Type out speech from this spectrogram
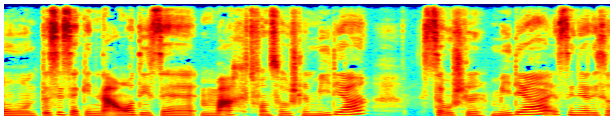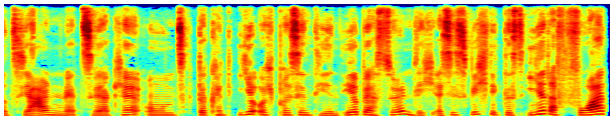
Und das ist ja genau diese Macht von Social Media. Social Media sind ja die sozialen Netzwerke und da könnt ihr euch präsentieren, ihr persönlich. Es ist wichtig, dass ihr davor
